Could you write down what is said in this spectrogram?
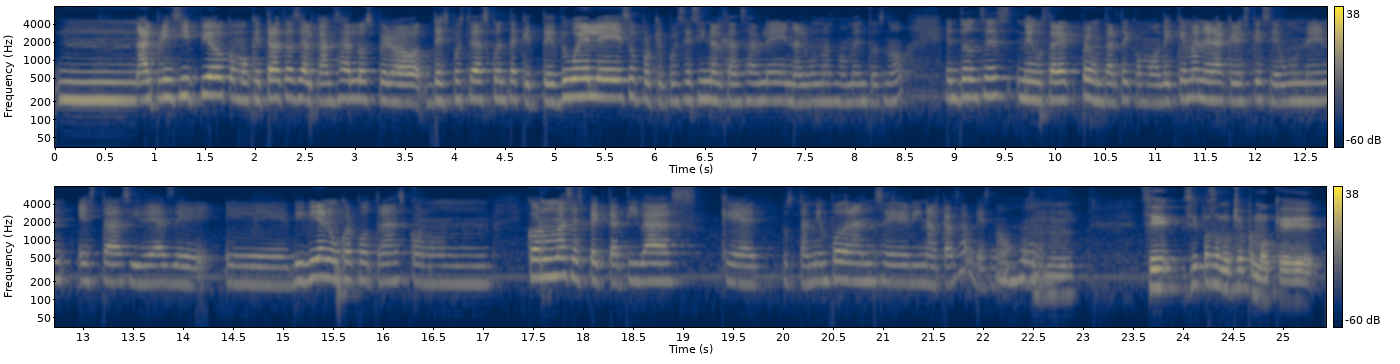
mm, al principio como que tratas de alcanzarlos pero después te das cuenta que te duele eso porque pues es inalcanzable en algunos momentos no entonces me gustaría preguntarte como de qué manera crees que se unen estas ideas de eh, vivir en un cuerpo trans con un con unas expectativas que pues también podrán ser inalcanzables, ¿no? Sí, sí pasa mucho como que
